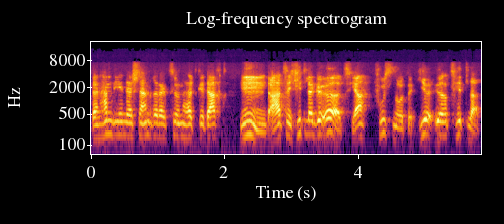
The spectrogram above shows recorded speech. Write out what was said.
dann haben die in der Sternredaktion halt gedacht, hm, da hat sich Hitler geirrt. Ja, Fußnote, hier irrt Hitler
